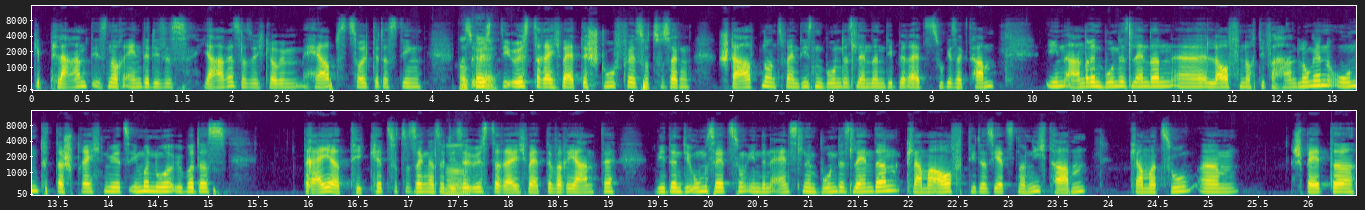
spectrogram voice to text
geplant ist noch Ende dieses Jahres. Also ich glaube, im Herbst sollte das Ding, das okay. Öst, die österreichweite Stufe sozusagen starten, und zwar in diesen Bundesländern, die bereits zugesagt haben. In anderen Bundesländern äh, laufen noch die Verhandlungen und da sprechen wir jetzt immer nur über das Dreier-Ticket sozusagen, also ja. diese österreichweite Variante, wie dann die Umsetzung in den einzelnen Bundesländern, Klammer auf, die das jetzt noch nicht haben, Klammer zu, ähm, später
